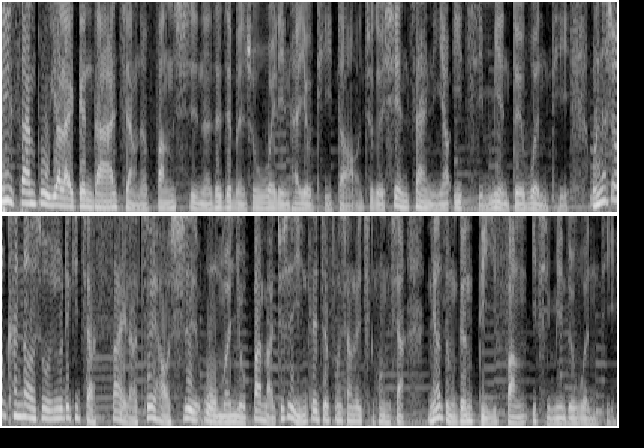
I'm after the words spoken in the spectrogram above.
第三步要来跟大家讲的方式呢，在这本书威廉他有提到，这个现在你要一起面对问题。我那时候看到的时候，我说：“你可以讲赛了，最好是我们有办法，就是已经在这风向的情况下，你要怎么跟敌方一起面对问题？”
